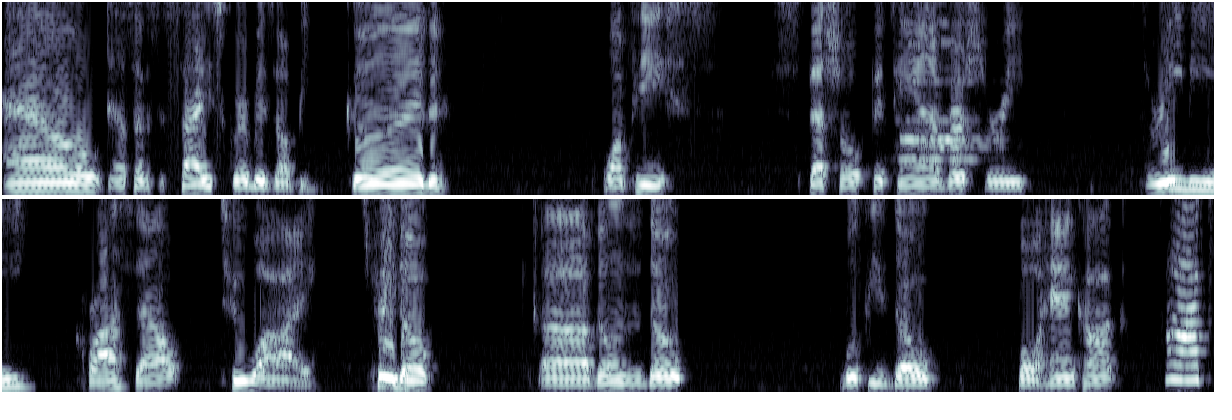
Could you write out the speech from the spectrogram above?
out. That's Seven Society. Squarebase. I'll be good. One Piece special 15th anniversary 3D cross out 2Y. It's pretty dope. Uh, Villains is dope. Luffy's dope. Boa Hancock. Hot.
